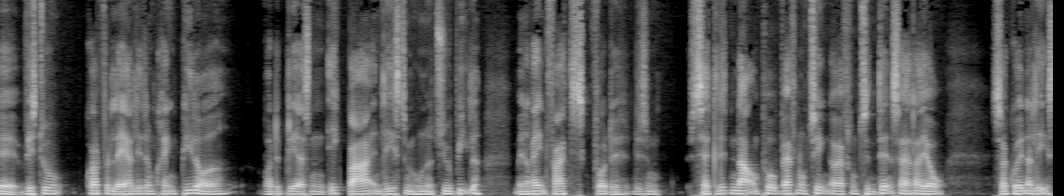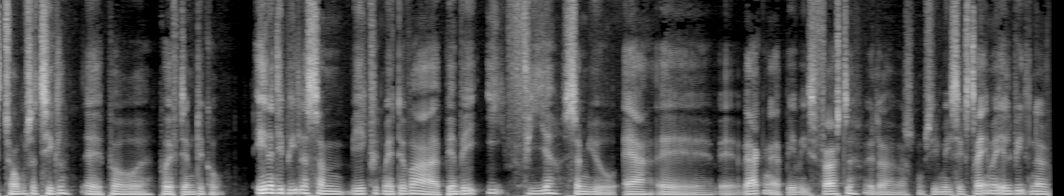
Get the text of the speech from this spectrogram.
øh, hvis du godt vil lære lidt omkring bilåret, hvor det bliver sådan ikke bare en liste med 120 biler, men rent faktisk får det ligesom sat lidt navn på, hvad for nogle ting og hvad for nogle tendenser er der i år, så gå ind og læs Torbens artikel øh, på, øh, på fdm.dk. En af de biler, som vi ikke fik med, det var BMW i4, som jo er øh, øh, hverken af BMW's første, eller hvad skal man sige, mest ekstreme elbil. Den er,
